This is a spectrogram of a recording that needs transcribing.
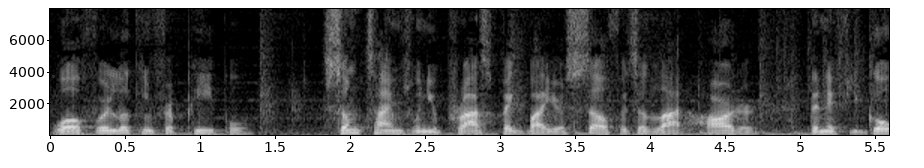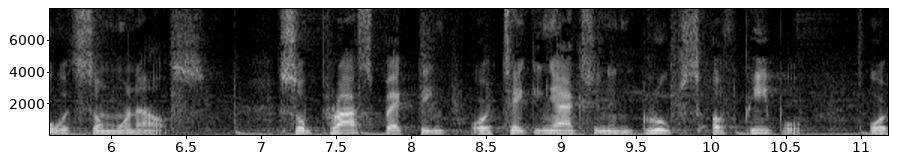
Well, if we're looking for people, sometimes when you prospect by yourself, it's a lot harder than if you go with someone else. So, prospecting or taking action in groups of people or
